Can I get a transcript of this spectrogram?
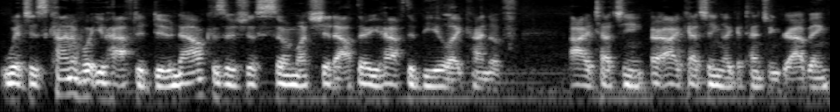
which is kind of what you have to do now because there's just so much shit out there. You have to be like kind of eye touching or eye catching, like attention grabbing,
